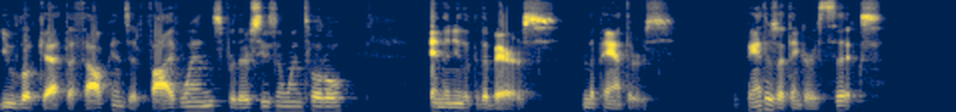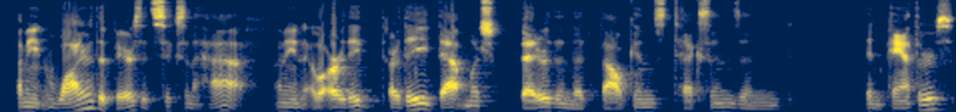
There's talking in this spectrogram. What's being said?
you look at the Falcons at five wins for their season win total, and then you look at the Bears and the Panthers. The Panthers, I think, are six. I mean, why are the Bears at six and a half? I mean, are they are they that much better than the Falcons, Texans, and and Panthers?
